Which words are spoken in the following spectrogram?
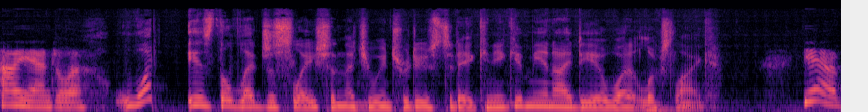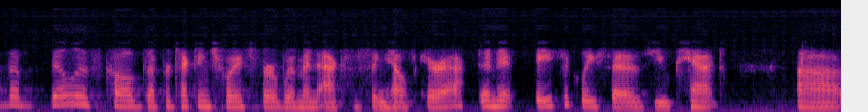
Hi, Angela. What is the legislation that you introduced today? Can you give me an idea what it looks like? Yeah, the bill is called the Protecting Choice for Women Accessing Healthcare Act, and it basically says you can't uh,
